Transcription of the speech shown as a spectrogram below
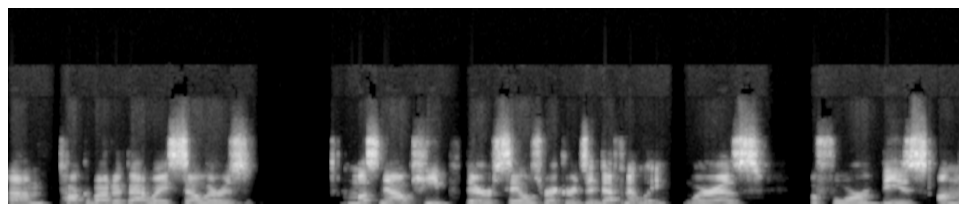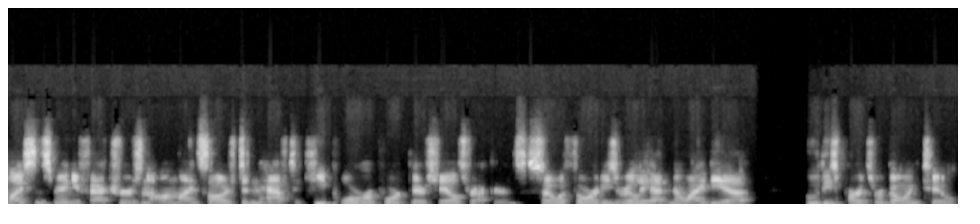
um, talk about it that way. Sellers must now keep their sales records indefinitely, whereas before, these unlicensed manufacturers and online sellers didn't have to keep or report their sales records. So authorities really had no idea who these parts were going to.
